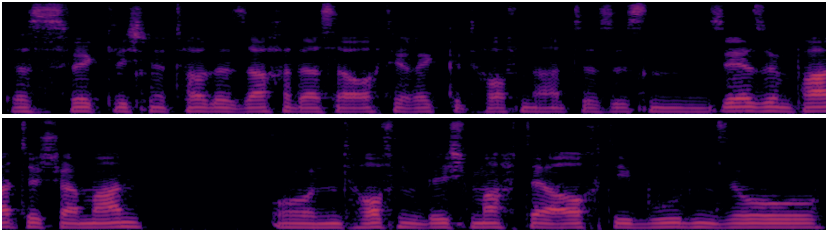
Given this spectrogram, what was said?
das ist wirklich eine tolle Sache, dass er auch direkt getroffen hat. Das ist ein sehr sympathischer Mann. Und hoffentlich macht er auch die Buden so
